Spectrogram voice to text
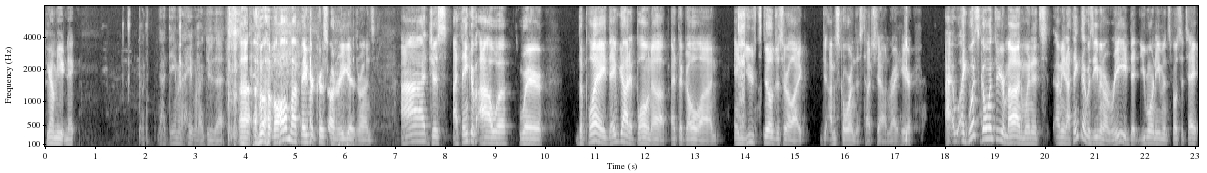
You're on mute, Nick. God damn it, I hate when I do that. Uh, of all my favorite Chris Rodriguez runs, I just I think of Iowa where the play they've got it blown up at the goal line, and you still just are like, I'm scoring this touchdown right here. I, like, what's going through your mind when it's? I mean, I think there was even a read that you weren't even supposed to take.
